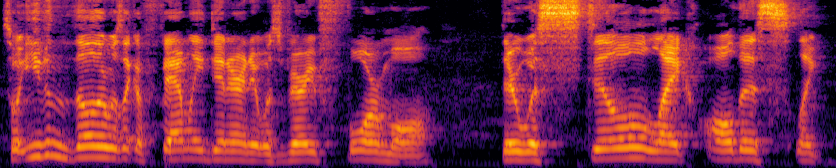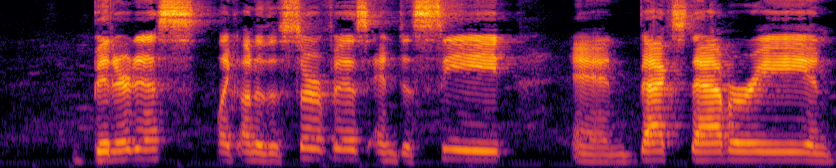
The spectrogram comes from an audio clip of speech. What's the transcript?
So even though there was like a family dinner and it was very formal, there was still like all this like bitterness like under the surface and deceit and backstabbery and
